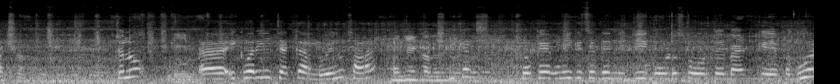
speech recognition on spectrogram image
ਅੱਛਾ। ਚਲੋ ਅਹ ਇੱਕ ਵਾਰੀ ਚੈੱਕ ਕਰ ਲਓ ਇਹਨੂੰ ਸਾਰਾ। ਹਾਂਜੀ ਕਰ ਲੈਂਦੇ ਠੀਕ ਹੈ? ਕਿਉਂਕਿ ਹੁਣੀ ਕਿਸੇ ਦੇ ਨਿੱਜੀ ਕੋਲਡ ਸਟੋਰ ਤੇ ਬੈਠ ਕੇ ਫਗੂਆ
